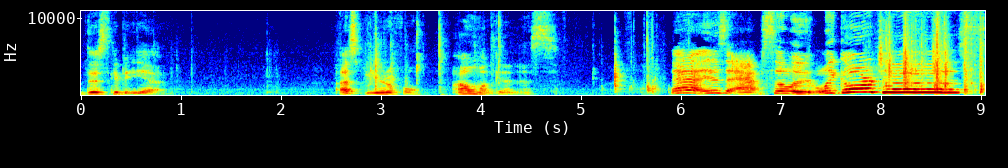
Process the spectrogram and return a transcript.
This could be it. That's beautiful. Oh my goodness. That is absolutely gorgeous.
